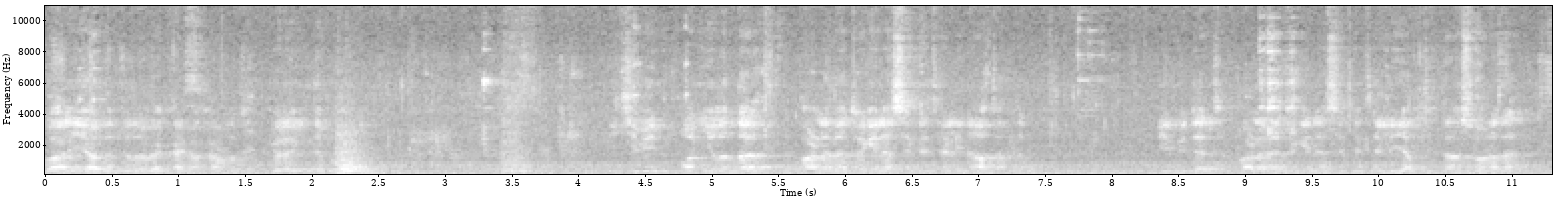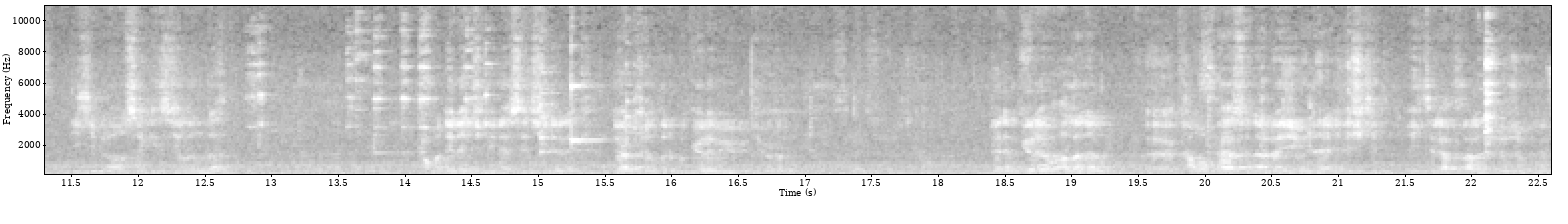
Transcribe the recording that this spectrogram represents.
vali yardımcılığı ve kaymakamlık görevinde bulundum. 2010 yılında Parlamento Genel Sekreterliğine atandım. Bir müddet Parlamento Genel Sekreterliği yaptıktan sonra da 2018 yılında kamu denetçiliğine seçilerek 4 yıldır bu görevi yürütüyorum. Benim görev alanım e, kamu personel rejimine ilişkin ihtilafların çözümüdür.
